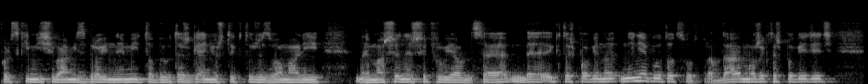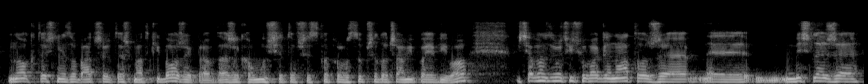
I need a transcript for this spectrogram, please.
polskimi siłami zbrojnymi. To był też geniusz tych, którzy złamali e, maszyny szyfrujące. Ktoś powie, no, no nie był to cud, prawda? Może ktoś powiedzieć, no ktoś nie zobaczył też Matki Bożej, prawda? Że komuś się to wszystko po prostu przed oczami pojawiło. Chciałbym zwrócić uwagę na to, że myślę, że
